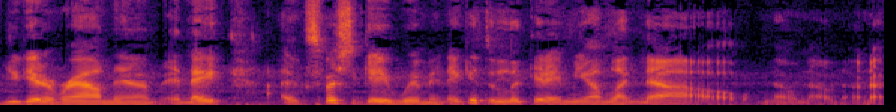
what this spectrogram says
you get around them and they, especially gay women, they get to looking at me. I'm like, no, no, no, no, no.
